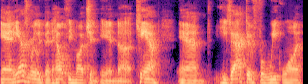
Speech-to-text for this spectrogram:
and he hasn't really been healthy much in in uh, camp. And he's active for week one,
